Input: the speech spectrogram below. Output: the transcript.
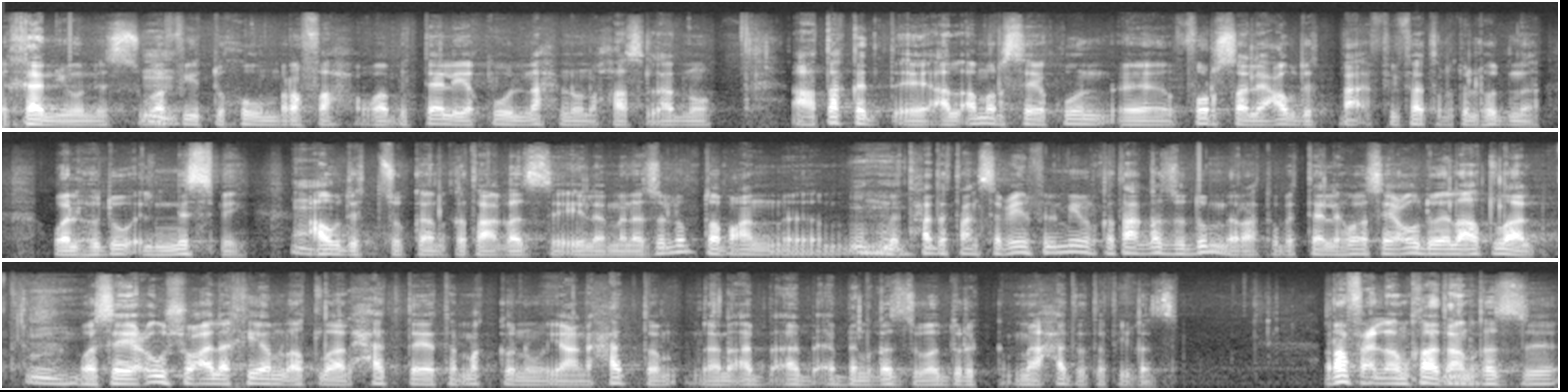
خان يونس وفي تخوم رفح. وبالتالي يقول نحن نحاصر لأنه أعتقد الأمر سيكون فرصة لعودة في فترة الهدنة والهدوء النسبي عودة سكان قطاع غزة إلى منازلهم. طبعا نتحدث عن 70% من قطاع غزة دمرت وبالتالي هو سيعودوا إلى أطلال. وسيعيشوا على خيام الأطلال حتى يتمكنوا يعني حتى أنا ابن غزة وأدرك ما حدث في غزة. رفع الأنقاض عن غزة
